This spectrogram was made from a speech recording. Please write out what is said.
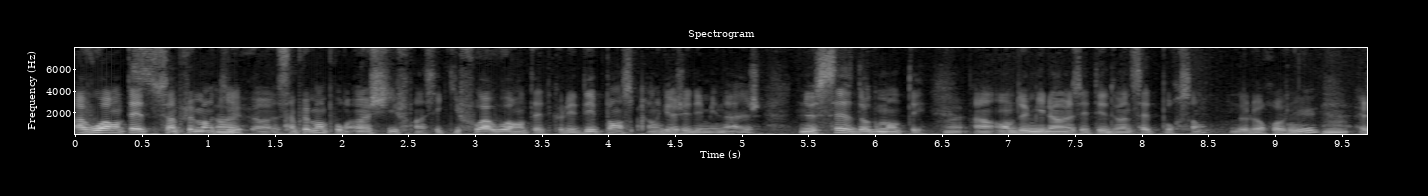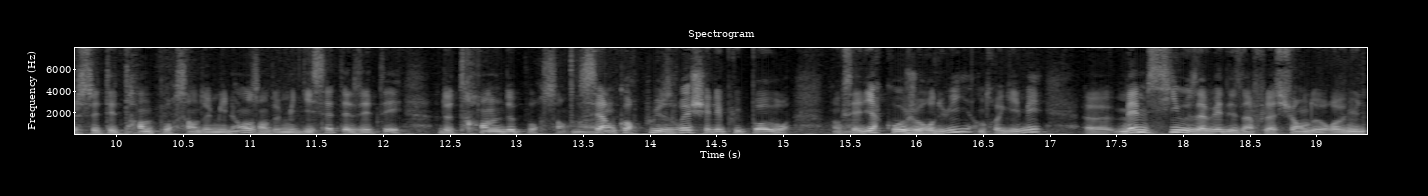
avoir en tête simplement, euh, simplement pour un chiffre, hein, c'est qu'il faut avoir en tête que les dépenses préengagées des ménages ne cessent d'augmenter. Hein, en 2001, elles étaient de 27% de leurs revenus. Mm. Elles étaient 30% en 2011. En 2017, elles étaient de 32%. C'est encore plus vrai chez les plus pauvres. Donc, c'est-à-dire qu'aujourd'hui, entre guillemets, euh, même si vous avez des inflations de revenus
